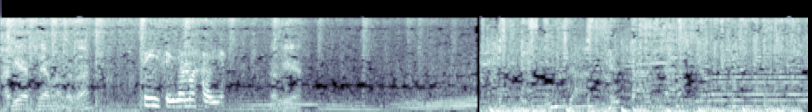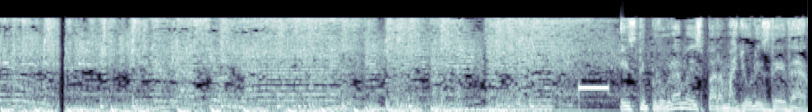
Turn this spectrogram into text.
Javier se llama, ¿verdad? Sí, se llama Javier. Javier. Este programa es para mayores de edad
